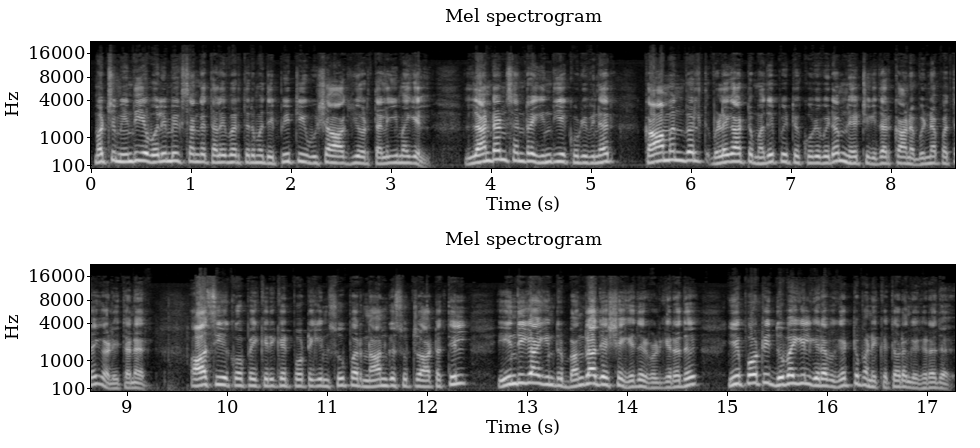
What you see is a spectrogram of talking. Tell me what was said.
மற்றும் இந்திய ஒலிம்பிக் சங்க தலைவர் திருமதி பி டி உஷா ஆகியோர் தலைமையில் லண்டன் சென்ற இந்திய குழுவினர் காமன்வெல்த் விளையாட்டு மதிப்பீட்டு குழுவிடம் நேற்று இதற்கான விண்ணப்பத்தை அளித்தனர். ஆசிய கோப்பை கிரிக்கெட் போட்டியின் சூப்பர் நான்கு சுற்று ஆட்டத்தில் இந்தியா இன்று பங்களாதேஷை எதிர்கொள்கிறது. இப்போட்டி துபாயில் இரவு எட்டு மணிக்கு தொடங்குகிறது.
